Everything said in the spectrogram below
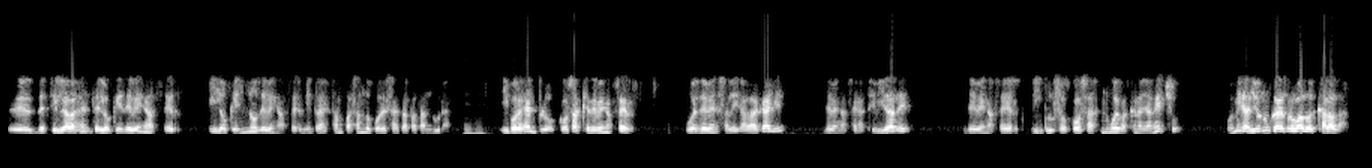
eh, decirle a la gente lo que deben hacer y lo que no deben hacer mientras están pasando por esa etapa tan dura. Y por ejemplo, cosas que deben hacer, pues deben salir a la calle, deben hacer actividades, deben hacer incluso cosas nuevas que no hayan hecho. Pues mira, yo nunca he probado escalada,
